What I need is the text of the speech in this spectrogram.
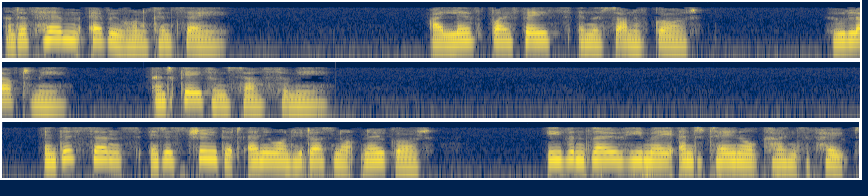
and of him everyone can say, I live by faith in the Son of God, who loved me and gave himself for me. In this sense, it is true that anyone who does not know God even though he may entertain all kinds of hopes,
